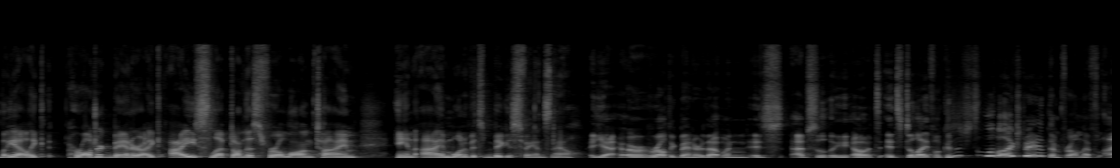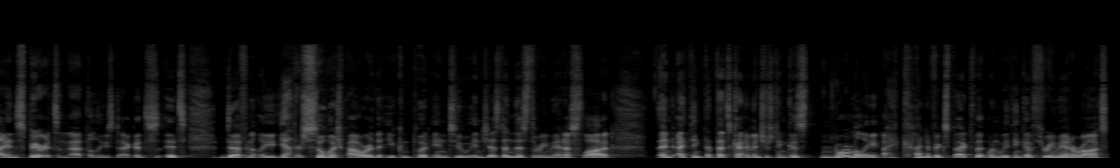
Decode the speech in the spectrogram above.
but yeah, like Heraldric Banner, like I slept on this for a long time and I'm one of its biggest fans now. Yeah, Heraldic Banner, that one is absolutely oh, it's it's delightful because it's just a little extra anthem for all my flying spirits in that Thalisse deck. It's it's definitely yeah, there's so much power that you can put into in just in this three mana slot, and I think that that's kind of interesting because normally I kind of expect that when we think of three mana rocks,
